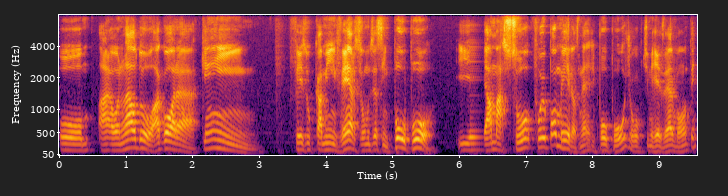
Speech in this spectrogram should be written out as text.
O Ronaldo, agora, quem fez o caminho inverso, vamos dizer assim, poupou e amassou foi o Palmeiras, né? Ele poupou, jogou com o time reserva ontem,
